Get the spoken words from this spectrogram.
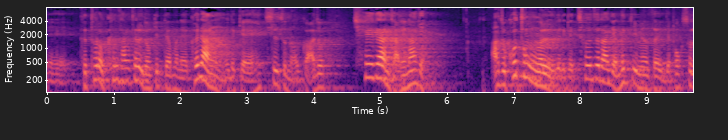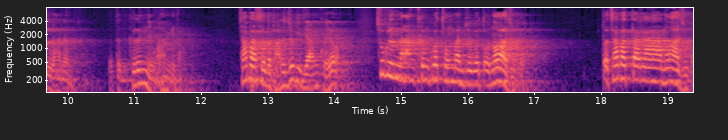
예, 그토록 큰 상처를 줬기 때문에 그냥 이렇게 해칠 수는 없고 아주 최대한 잔인하게 아주 고통을 이렇게 처절하게 느끼면서 이제 복수를 하는 어떤 그런 영화입니다. 잡았어도 바로 죽이지 않고요. 죽을 만큼 고통만 주고 또 놓아주고 또 잡았다가 놓아주고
